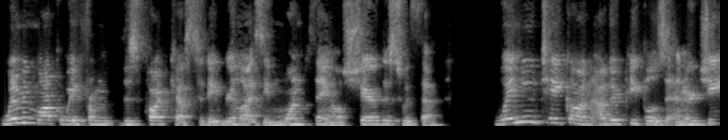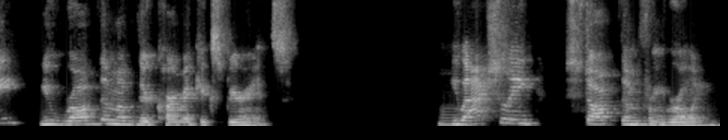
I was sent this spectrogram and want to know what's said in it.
women walk away from this podcast today realizing one thing. I'll share this with them. When you take on other people's energy, you rob them of their karmic experience. Mm. You actually stop them from growing.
